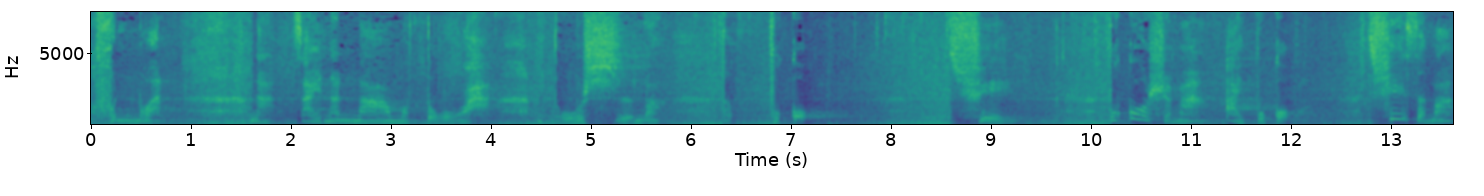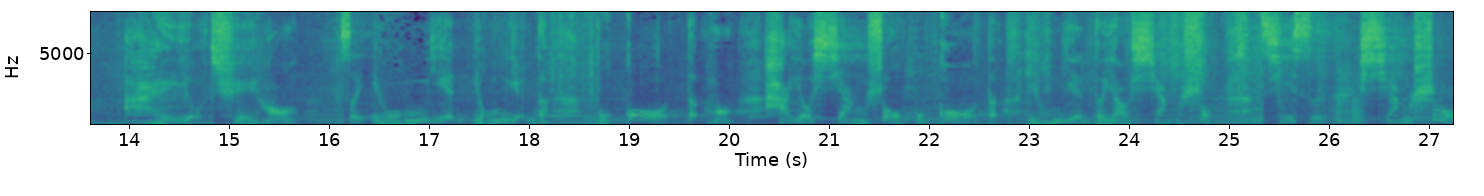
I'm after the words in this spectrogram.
混乱，那灾难那么多啊，都是呢的不够，缺不够什么？爱不够。缺什么？爱有缺哦，所以永远永远的不够的哈，还有享受不够的，永远都要享受。其实享受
